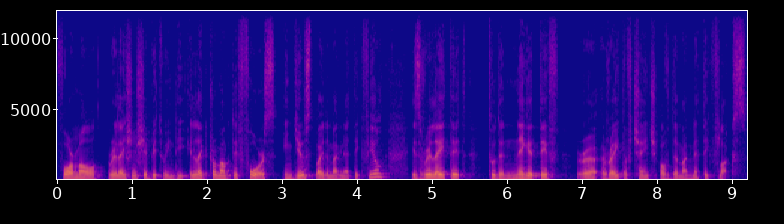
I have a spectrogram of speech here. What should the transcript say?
formal relationship between the electromagnetic force induced by the magnetic field is related to the negative uh, rate of change of the magnetic flux.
